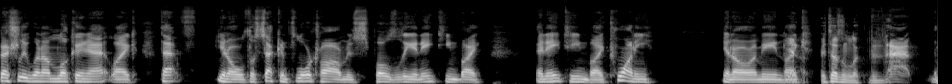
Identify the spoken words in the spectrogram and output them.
especially when I'm looking at like that. You know, the second floor tom is supposedly an 18 by an 18 by 20. You know, what I mean, Yeah. like it doesn't look that the,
